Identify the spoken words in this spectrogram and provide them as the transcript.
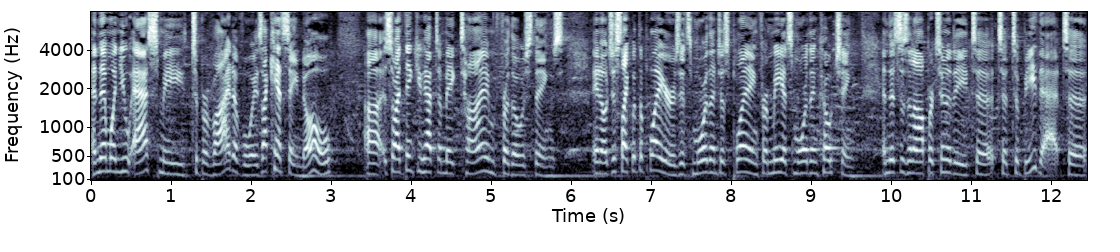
and then when you ask me to provide a voice, I can't say no. Uh, so I think you have to make time for those things. You know, just like with the players, it's more than just playing. For me, it's more than coaching, and this is an opportunity to, to, to be that, to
